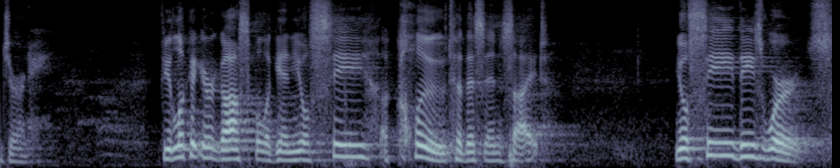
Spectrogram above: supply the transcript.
journey. If you look at your gospel again, you'll see a clue to this insight. You'll see these words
